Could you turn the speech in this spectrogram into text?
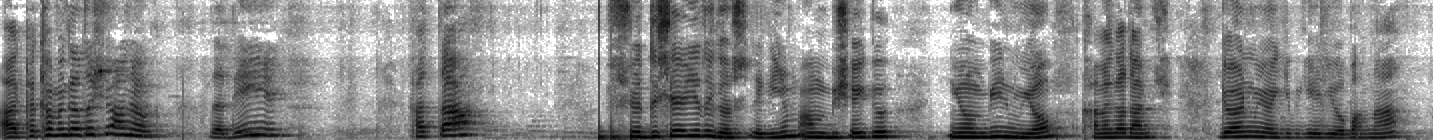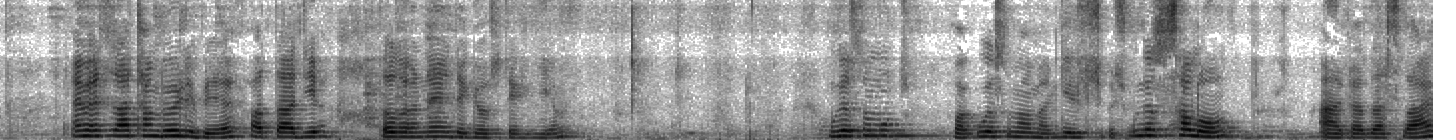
Arka kamerada şu an yok. Da değil. Hatta şu dışarıyı da göstereyim ama bir şey görüyorum bilmiyorum. Kameradan görmüyor gibi geliyor bana. Evet zaten böyle bir ev. Hatta diğer odalarını da göstereyim. Burası mut. Bak burası normal giriş çıkış. Burası salon. Arkadaşlar.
